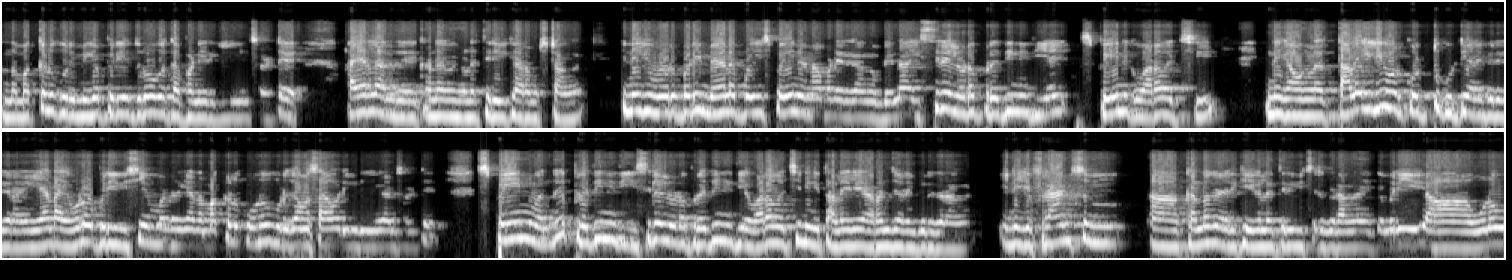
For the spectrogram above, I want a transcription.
அந்த மக்களுக்கு ஒரு மிகப்பெரிய துரோகத்தை பண்ணியிருக்கீங்கன்னு சொல்லிட்டு அயர்லாந்து கண்டனங்களை தெரிவிக்க ஆரம்பிச்சிட்டாங்க. இன்னைக்கு ஒரு படி மேல போய் ஸ்பெயின் என்ன பண்ணிருக்காங்க அப்படின்னா இஸ்ரேலோட பிரதிநிதியை ஸ்பெயினுக்கு வர வச்சு இன்னைக்கு அவங்கள தலையிலேயே ஒரு கொட்டு குட்டி அனுப்பியிருக்கிறாங்க. ஏன்டா எவ்வளவு பெரிய விஷயம் பண்றீங்க? அந்த மக்களுக்கு உணவு கொடுக்காம சாவடிக்கிறீங்கன்னு சொல்லிட்டு ஸ்பெயின் வந்து பிரதிநிதி இஸ்ரேலோட பிரதிநிதியை வர வச்சு நீங்க தலையிலேயே அரைஞ்சு அனுப்பியிருக்கிறாங்க. இன்னைக்கு பிரான்ஸும் கண்டன அறிக்கைகளை தெரிவிச்சிருக்கிறாங்க. இந்த மாதிரி உணவு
